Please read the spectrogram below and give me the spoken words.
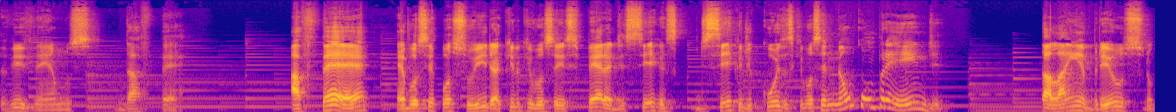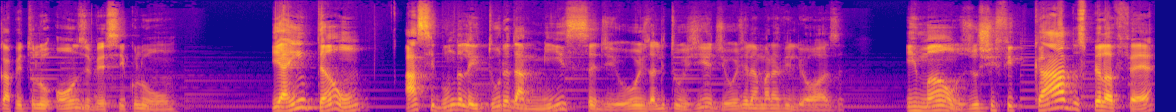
vivemos da fé. A fé é é você possuir aquilo que você espera de cerca de, cerca de coisas que você não compreende. Está lá em Hebreus, no capítulo 11, versículo 1. E aí então, a segunda leitura da missa de hoje, da liturgia de hoje, ela é maravilhosa. Irmãos, justificados pela fé,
